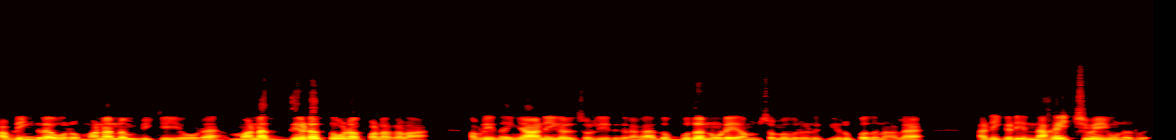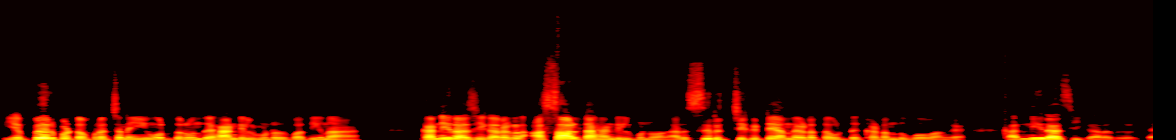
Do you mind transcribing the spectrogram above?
அப்படிங்கிற ஒரு மனநம்பிக்கையோட மன திடத்தோட பழகலாம் அப்படின்னு ஞானிகள் சொல்லியிருக்கிறாங்க. அந்த புதனுடைய அம்சம் இவர்களுக்கு இருப்பதனால அடிக்கடி நகைச்சுவை உணர்வு. எப்பேற்பட்ட பிரச்சனையும் ஒருத்தர் வந்து ஹேண்டில் பண்ணுறது பார்த்தீங்கன்னா கன்னிராசிக்காரர்கள் அசால்ட்டாக ஹேண்டில் பண்ணுவாங்க. அதை சிரிச்சுக்கிட்டே அந்த இடத்த விட்டு கடந்து போவாங்க. கன்னிராசிக்காரர்கள்ட்ட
